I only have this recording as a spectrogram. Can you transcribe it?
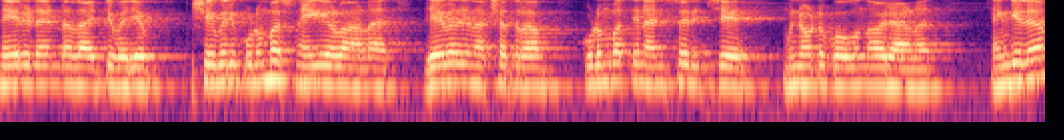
നേരിടേണ്ടതായിട്ട് വരും. പക്ഷേ ഇവർ കുടുംബസ്നേഹികളാണ്. രേവതി നക്ഷത്രം കുടുംബത്തിനനുസരിച്ച് മുന്നോട്ട് പോകുന്നവരാണ്. എങ്കിലും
